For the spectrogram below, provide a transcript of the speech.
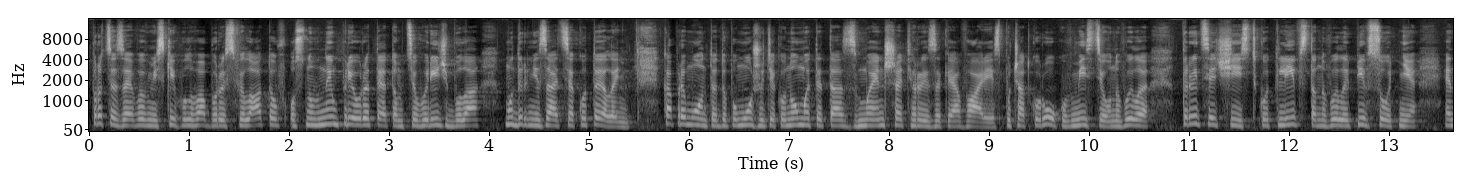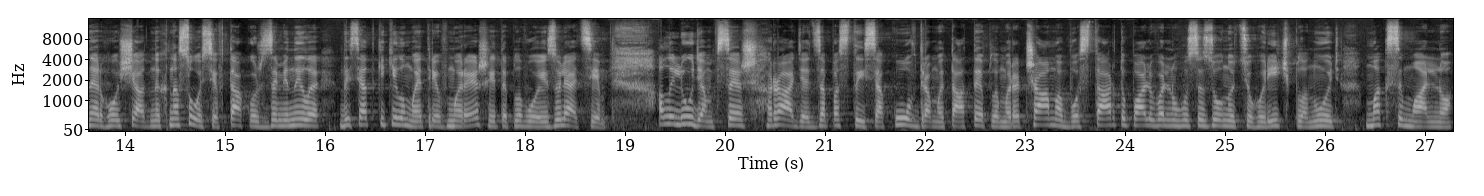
Про це заявив міський голова Борис Філатов. Основним пріоритетом цьогоріч була модернізація котелень. Капремонти допоможуть економити та зменшать ризики аварії. З початку року в місті оновили 36 котлів, встановили півсотні енергоощадних насосів. Також замінили десятки кілометрів мереж і теплової ізоляції. Але людям все ж радять запастися ковдрами та теплими речами, бо старт опалювального сезону цьогоріч планують максимально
